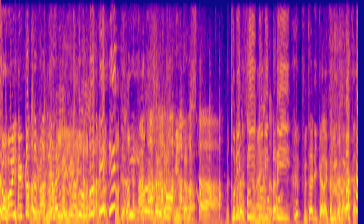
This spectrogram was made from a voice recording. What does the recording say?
どういうこと？今の？いやいやいやいやちょっと？待ってトリッピーいたなしたトリッピートリッピー二人からキル入ったの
